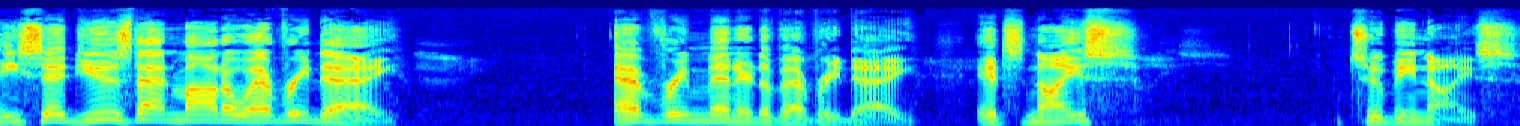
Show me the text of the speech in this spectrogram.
He said, Use that motto every day, every minute of every day. It's nice to be nice.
